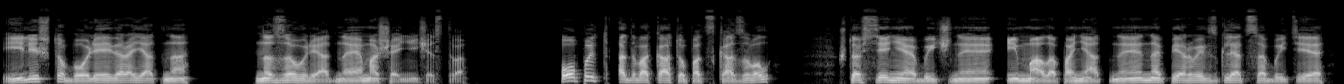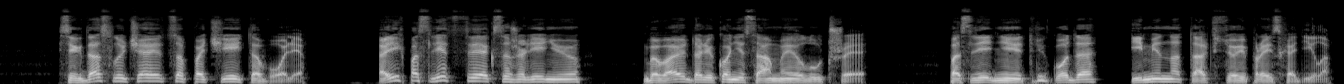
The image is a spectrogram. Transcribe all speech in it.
или, что более вероятно, на заурядное мошенничество. Опыт адвокату подсказывал, что все необычные и малопонятные на первый взгляд события всегда случаются по чьей-то воле а их последствия, к сожалению, бывают далеко не самые лучшие. Последние три года именно так все и происходило.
